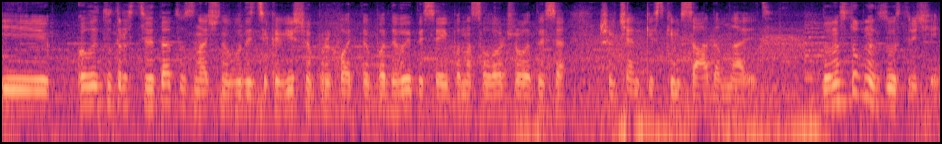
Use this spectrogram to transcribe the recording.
І коли тут розцвіте, тут значно буде цікавіше приходьте подивитися і понасолоджуватися Шевченківським садом навіть. До наступних зустрічей!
